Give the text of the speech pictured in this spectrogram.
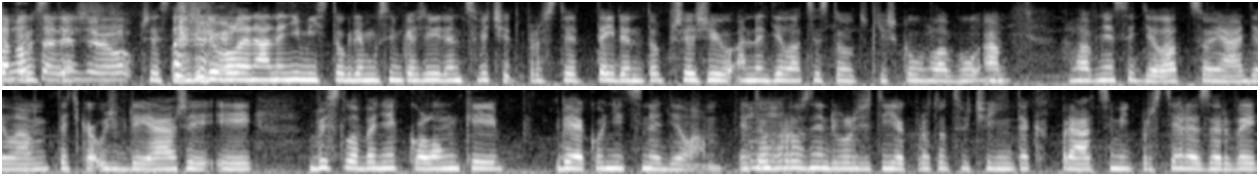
že prostě, že jo? Přesně, že dovolená není místo, kde musím každý den cvičit, prostě týden to přežiju a nedělat si z toho tu těžkou hlavu mm. a mhm. hlavně si dělat, co já dělám teďka už v diáři i vysloveně kolonky kde jako nic nedělám. Je to mm-hmm. hrozně důležité, jak pro to cvičení, tak v práci mít prostě rezervy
